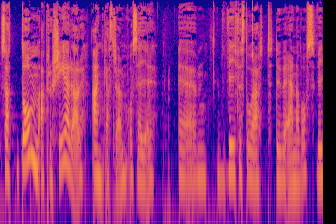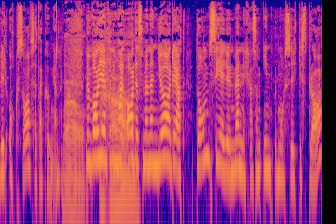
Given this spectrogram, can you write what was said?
Så att de approcherar Ankarström och säger vi förstår att du är en av oss, vi vill också avsätta kungen. Wow. Men vad egentligen de här Aha. adelsmännen gör det är att de ser ju en människa som inte mår psykiskt bra.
